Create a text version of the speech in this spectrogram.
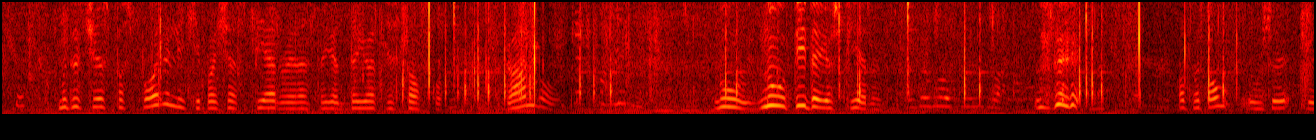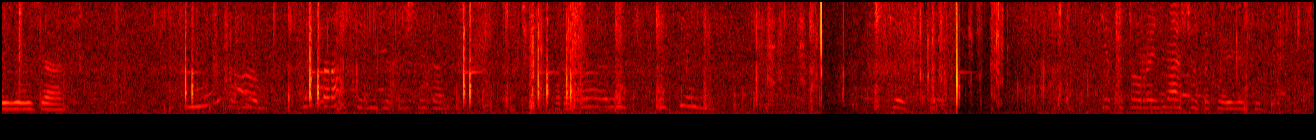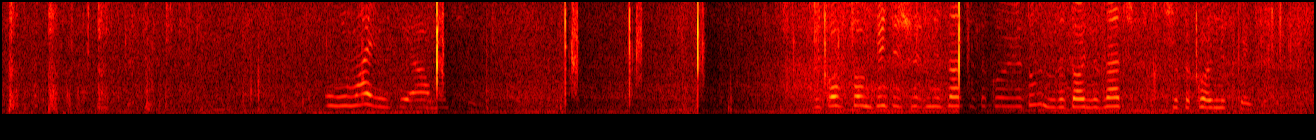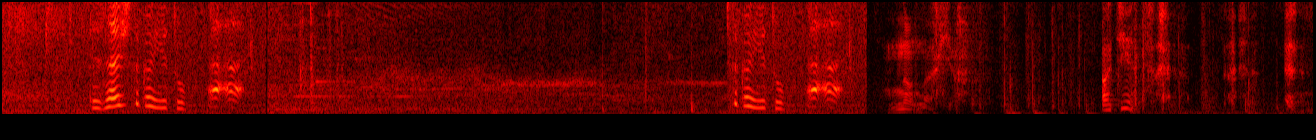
Мы тут сейчас поспорили, типа сейчас первый раз дает, дает листовку Гамбл. Ну, ну, ты даешь первый. А потом уже даю я. Те, которые знают, что такое YouTube. Не маленький, а большой. Прикол в том, дети еще не знают, что такое YouTube, но зато они знают, что- что такое мискейт. Ты знаешь, что такое YouTube? А-а. Что такое YouTube? А-а. Ну нахер. Отец.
